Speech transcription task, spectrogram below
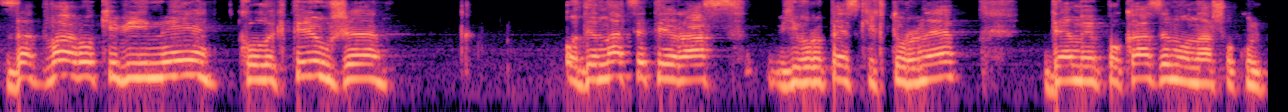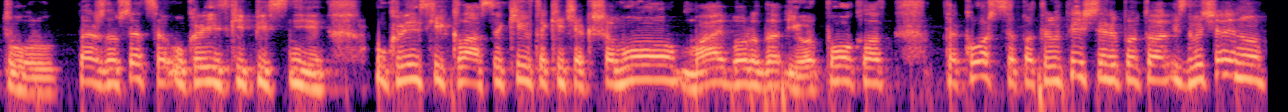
За два роки війни колектив вже 11 раз в європейських турне, де ми показуємо нашу культуру. Перш за все, це українські пісні, українських класиків, таких як Шамо, Майборода, Ігор Поклад. Також це патріотичний репертуар і, звичайно,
